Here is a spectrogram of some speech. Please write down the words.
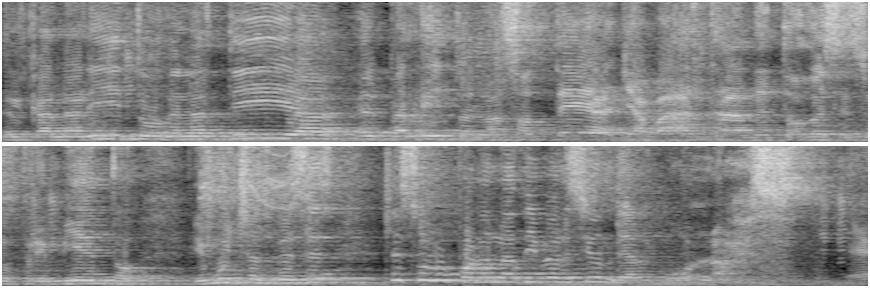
el canarito de la tía, el perrito en la azotea, ya basta de todo ese sufrimiento. Y muchas veces es solo para la diversión de algunos. Eh,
